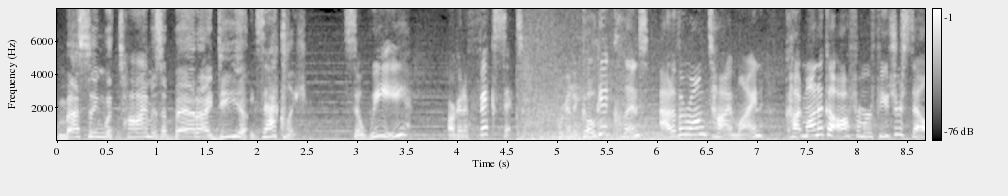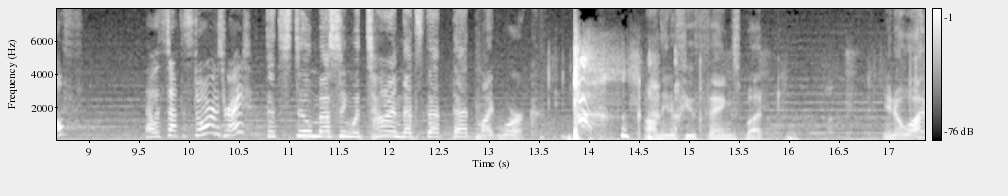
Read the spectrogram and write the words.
Messing with time is a bad idea. Exactly. So we are gonna fix it. We're gonna go get Clint out of the wrong timeline, cut Monica off from her future self. That would stop the storms, right? That's still messing with time. That's that that might work. I'll need a few things, but you know what?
